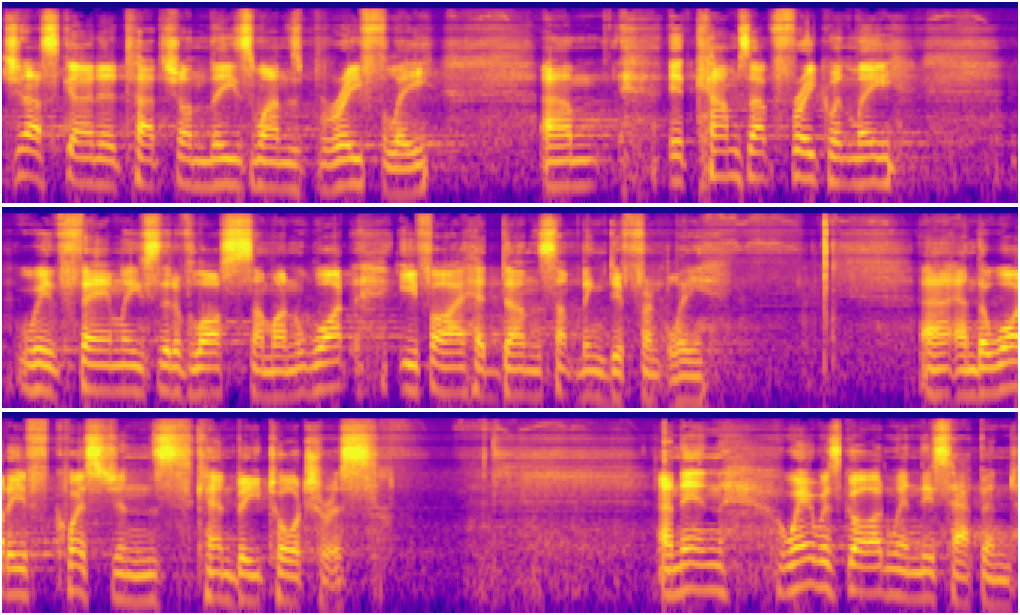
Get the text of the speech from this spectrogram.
just going to touch on these ones briefly. Um, it comes up frequently with families that have lost someone. What if I had done something differently? Uh, and the what if questions can be torturous. And then, where was God when this happened?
